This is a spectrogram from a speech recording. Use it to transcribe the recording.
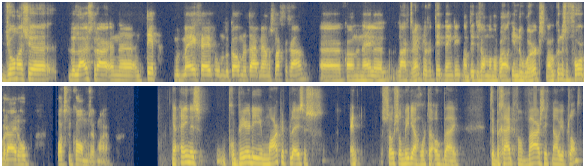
John, als je de luisteraar een, eh, een tip moet meegeven om de komende tijd mee aan de slag te gaan. Gewoon een hele laagdrempelige tip, denk ik. Want dit is allemaal nog wel in the works. Maar hoe kunnen ze voorbereiden op what's to come, zeg maar? Ja, één is probeer die marketplaces en social media hoort daar ook bij. Te begrijpen van waar zit nou je klant?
